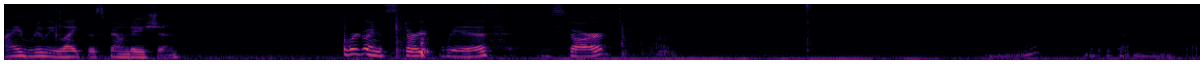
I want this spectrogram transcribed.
I really like this foundation. We're going to start with the Star. We'll put that one on this side.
